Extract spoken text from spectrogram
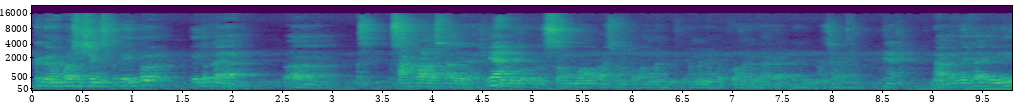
dengan posisi yang seperti itu itu kayak uh, sakral sekali ya. Itu untuk semua operasional keuangan yang menyangkut keuangan negara dan masyarakat. Ya. Nah ketika ini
